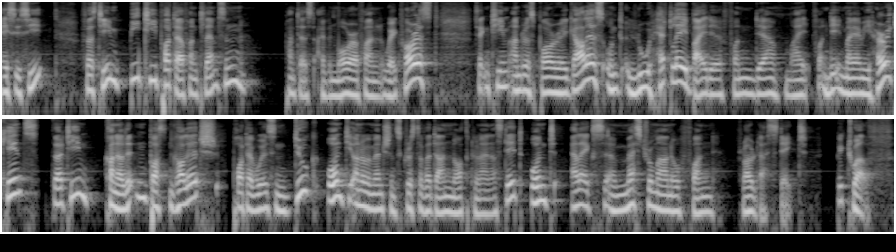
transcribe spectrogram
ACC, First Team, BT Potter von Clemson, Panther ist Ivan Mora von Wake Forest. Second Team Andres Borregales und Lou Hadley, beide von, der, von den Miami Hurricanes. Third Team Connor Litton, Boston College, Porter Wilson, Duke und die Honorable Mentions Christopher Dunn, North Carolina State und Alex Mastromano von Florida State. Big 12.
